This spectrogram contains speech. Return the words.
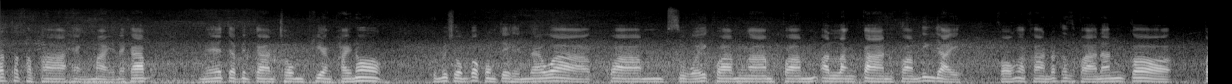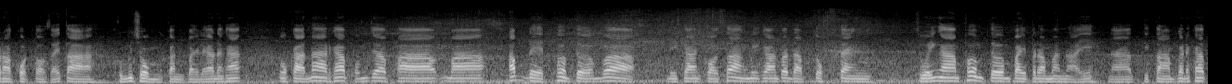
รัฐสภาแห่งใหม่นะครับ แม้จะเป็นการชมเพียงภายนอก คุณผู้ชมก็คงจะเห็นแล้วว่าความสวยความงาม ความอลังการ ความยิ่งใหญ่ของอาคารรัฐสภานั้นก็ปรากฏต่อสายตาคุณผู้ชมกันไปแล้วนะฮะโอกาสหน้าครับผมจะพามาอัปเดตเพิ่มเติมว่ามีการก่อสร้างมีการประดับตกแต่งสวยงามเพิ่มเติมไปประมาณไหนนะติดตามกันนะครับ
